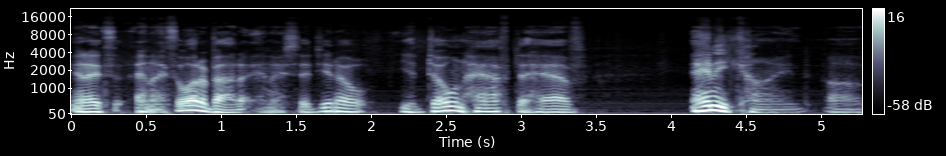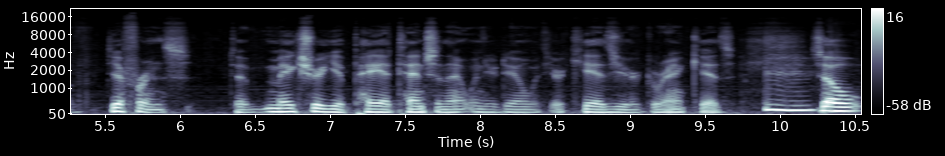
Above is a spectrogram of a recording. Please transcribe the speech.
And I th- and I thought about it, and I said, you know, you don't have to have any kind of difference to make sure you pay attention to that when you're dealing with your kids, your grandkids. So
